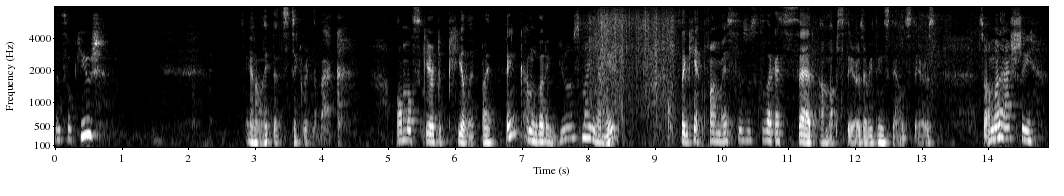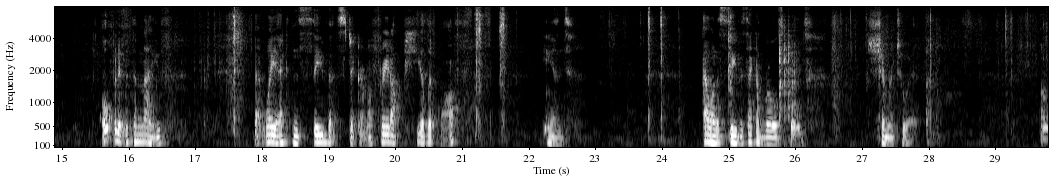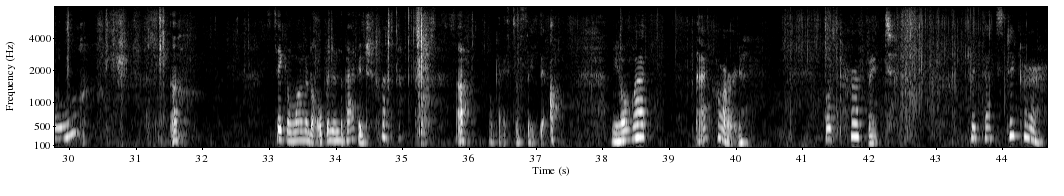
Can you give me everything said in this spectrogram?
That's so cute. And I like that sticker in the back almost scared to peel it, but I think I'm going to use my knife. I can't find my scissors because like I said, I'm upstairs. Everything's downstairs. So I'm going to actually open it with a knife. That way I can save that sticker. I'm afraid I'll peel it off. And I want to save It's like a rose gold shimmer to it. Oh. oh taking longer to open in the package. oh, okay, still saved it. Oh, you know what? That card was perfect with that sticker.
